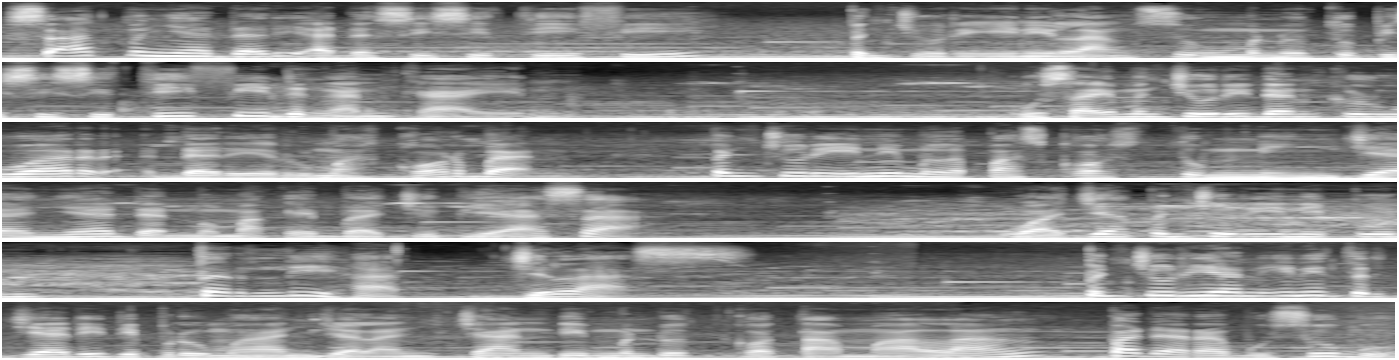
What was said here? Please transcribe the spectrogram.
Saat menyadari ada CCTV, pencuri ini langsung menutupi CCTV dengan kain. Usai mencuri dan keluar dari rumah korban, pencuri ini melepas kostum ninjanya dan memakai baju biasa. Wajah pencuri ini pun terlihat jelas. Pencurian ini terjadi di perumahan Jalan Candi Mendut, Kota Malang pada Rabu subuh.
